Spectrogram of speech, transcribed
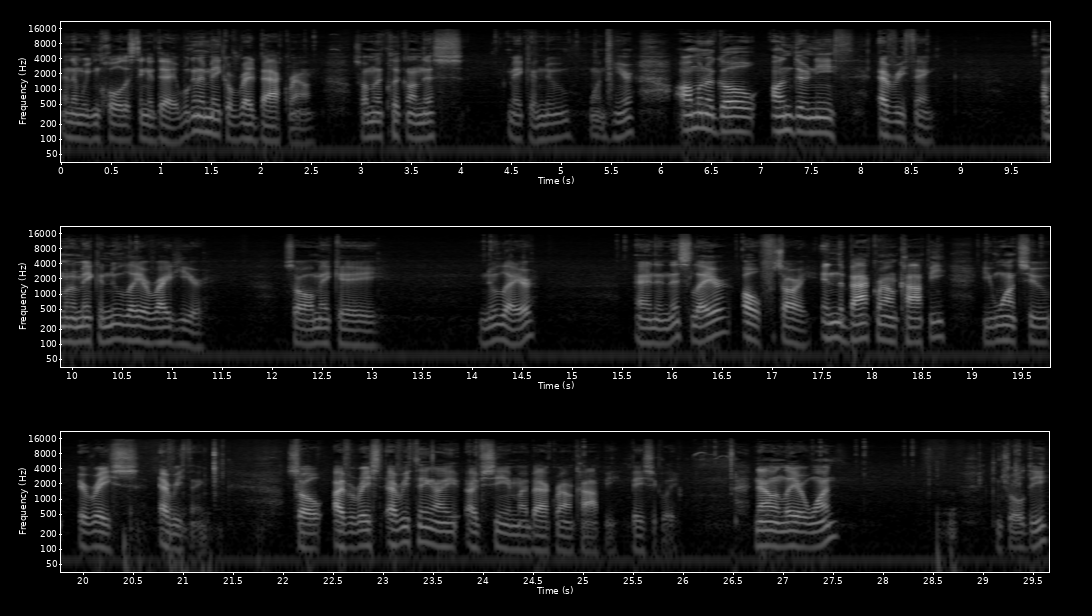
And then we can call this thing a day. We're going to make a red background. So I'm going to click on this, make a new one here. I'm going to go underneath everything. I'm going to make a new layer right here. So I'll make a new layer. And in this layer, oh, sorry, in the background copy, you want to erase everything. So I've erased everything I, I've seen in my background copy, basically. Now in layer 1, Control D.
